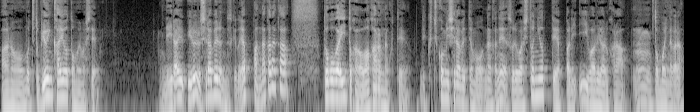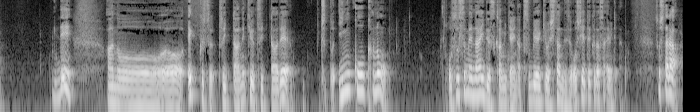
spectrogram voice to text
あの、もうちょっと病院変えようと思いまして。で、いろいろ調べるんですけど、やっぱなかなかどこがいいとかがわからなくて、で、口コミ調べても、なんかね、それは人によってやっぱりいい悪いあるから、うーんと思いながら。で、あのー X、ツイッターね、旧ツイッターで、ちょっと陰行化のおすすめないですか？みたいなつぶやきをしたんですよ。教えてください、みたいな。そしたら、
